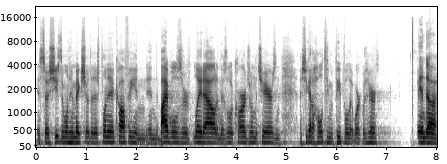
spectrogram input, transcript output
and so she's the one who makes sure that there's plenty of coffee and, and the Bibles are laid out and there's little cards on the chairs, and, and she got a whole team of people that work with her. And, uh,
